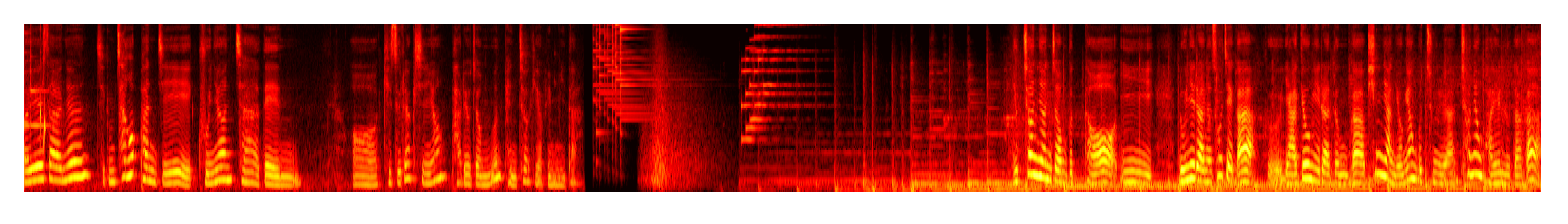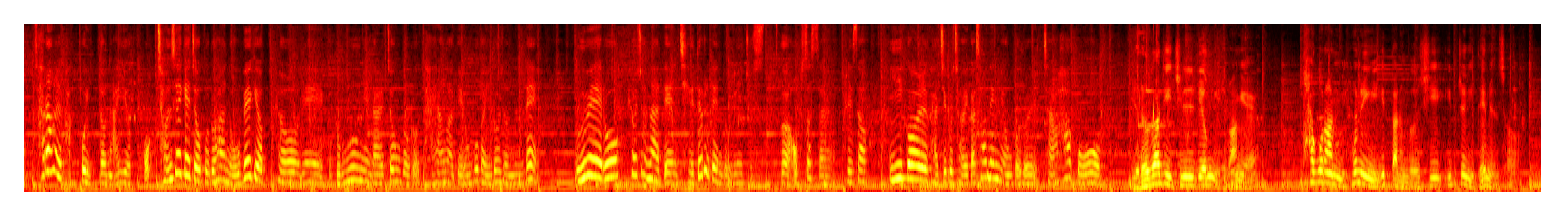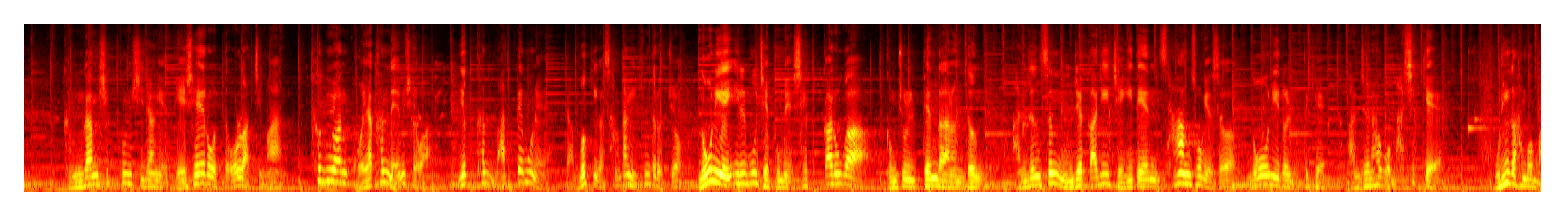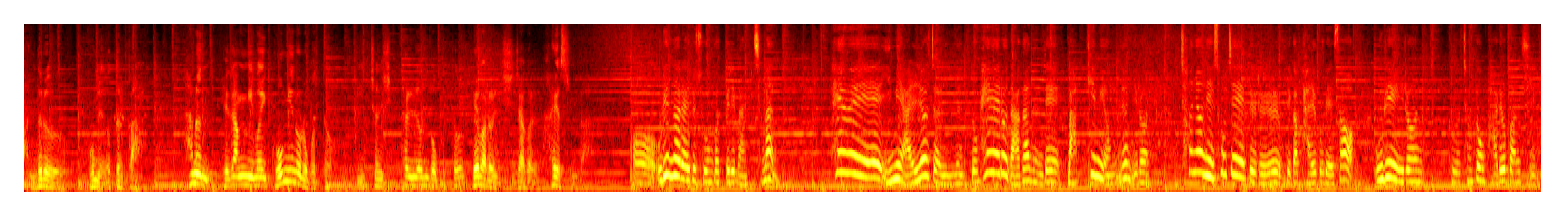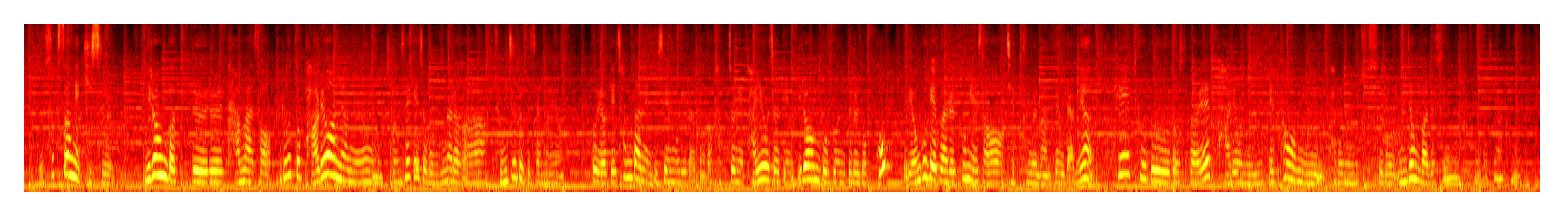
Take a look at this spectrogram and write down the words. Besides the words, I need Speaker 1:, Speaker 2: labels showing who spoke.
Speaker 1: 저희 회사는 지금 창업한 지 9년 차된 어, 기술혁신형 발효 전문 벤처 기업입니다. (6 0 0 0년 전부터 이 논이라는 소재가 그 약용이라든가 식량 영양 보충을 위한 천연 과일로다가 사랑을 받고 있던 아이였고 전 세계적으로 한 500여 편의 그 논문이 날 정도로 다양하게 연구가 이루어졌는데 의외로 표준화된 제대로 된 논의 주스가 없었어요. 그래서 이걸 가지고 저희가 선행 연구를 자 하고
Speaker 2: 여러 가지 질병 예방에 탁월한 효능이 있다는 것이 입증이 되면서 건강식품 시장의 대세로 떠올랐지만 특유한 고약한 냄새와 역한 맛 때문에 자, 먹기가 상당히 힘들었죠. 논의의 일부 제품에 색가루가 검출된다는 등 안전성 문제까지 제기된 상황 속에서 논의를 어떻게 안전하고 맛있게 우리가 한번 만들어 보면 어떨까 하는 회장님의 고민으로부터 2018년도부터 개발을 시작을 하였습니다.
Speaker 1: 어, 우리나라에도 좋은 것들이 많지만 해외에 이미 알려져 있는 또 해외로 나가는데 막힘이 없는 이런 천연의 소재들을 우리가 발굴해서 우리의 이런 그 전통 발효 방식, 그 숙성의 기술 이런 것들을 담아서 그리고 또 발효하면은 전 세계적으로 우리나라가 종주국이잖아요. 또 여기에 첨단의 미생물이라든가 각종의 바이오적인 이런 부분들을 놓고 또 연구 개발을 통해서 제품을 만든다면 K푸드로서의 발효는 애터미 발효는 주스로 인정받을 수 있는 부분이라고 생각합니다.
